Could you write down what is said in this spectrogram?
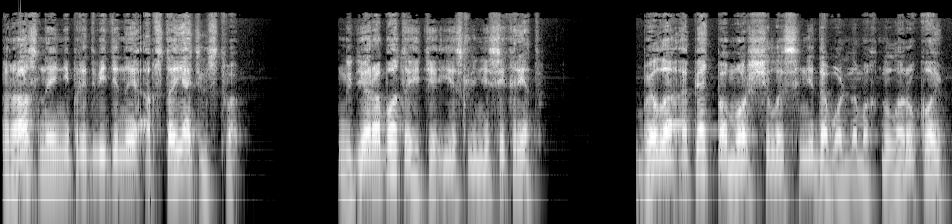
Разные непредвиденные обстоятельства. Где работаете, если не секрет? Белла опять поморщилась, недовольно махнула рукой.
